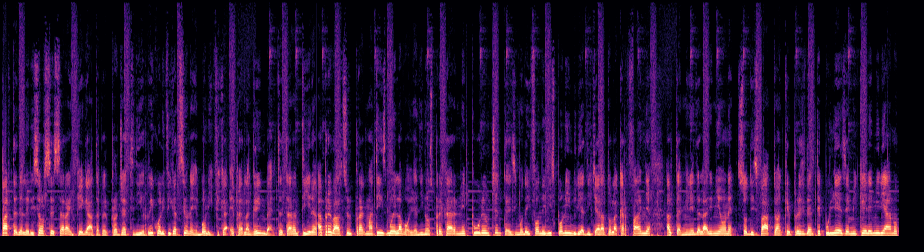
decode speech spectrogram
Parte delle risorse sarà impiegata per progetti di riqualificazione e bonifica e per la Greenbelt tarantina. Ha prevalso il pragmatismo e la voglia di non sprecare neppure un centesimo dei fondi disponibili, ha dichiarato la Carfagna al termine della riunione. Soddisfatto anche il presidente pugliese Michele Emiliano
